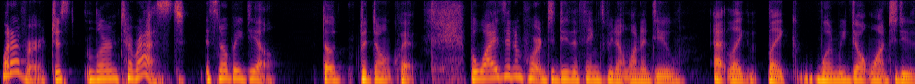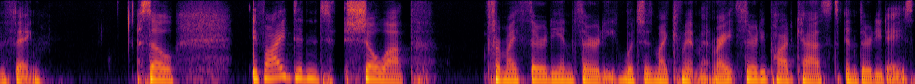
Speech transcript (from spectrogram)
whatever. Just learn to rest. It's no big deal. Though, but don't quit. But why is it important to do the things we don't want to do at like like when we don't want to do the thing? So if I didn't show up for my 30 and 30, which is my commitment, right? 30 podcasts in 30 days.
